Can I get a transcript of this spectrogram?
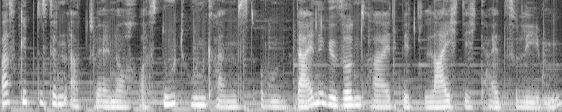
Was gibt es denn aktuell noch, was du tun kannst, um deine Gesundheit mit Leichtigkeit zu leben?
